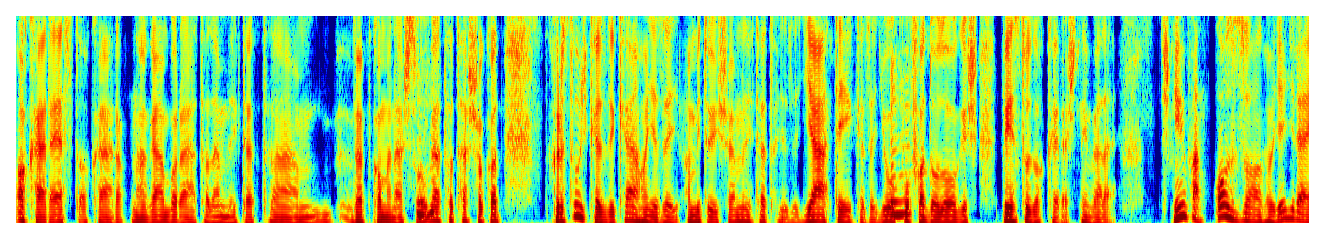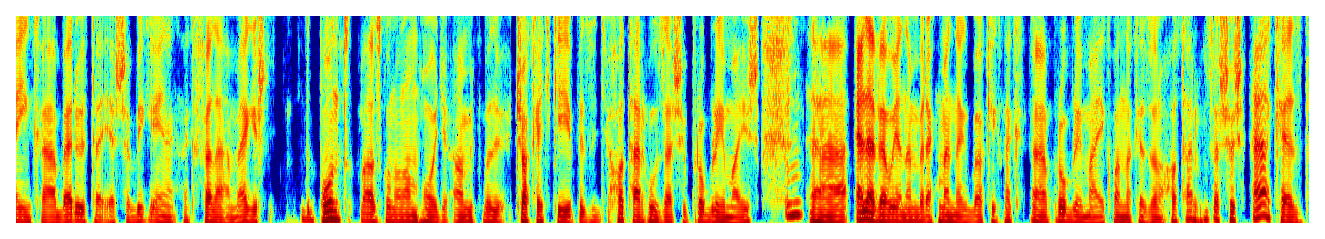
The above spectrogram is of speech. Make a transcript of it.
akár ezt, akár a Gábor által említett webkamerás mhm. szolgáltatásokat, akkor ezt úgy kezdik el, hogy ez egy, amit ő is említett, hogy ez egy játék, ez egy jó uh-huh. pofa dolog, és pénzt tudok keresni vele. És nyilván azzal, hogy egyre inkább erőteljesebb igényeknek felel meg, és pont azt gondolom, hogy amit csak egy kép, ez egy határhúzási probléma is. Uh-huh. Eleve olyan emberek mennek be, akiknek problémáik vannak ezzel a határhúzással, és elkezd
